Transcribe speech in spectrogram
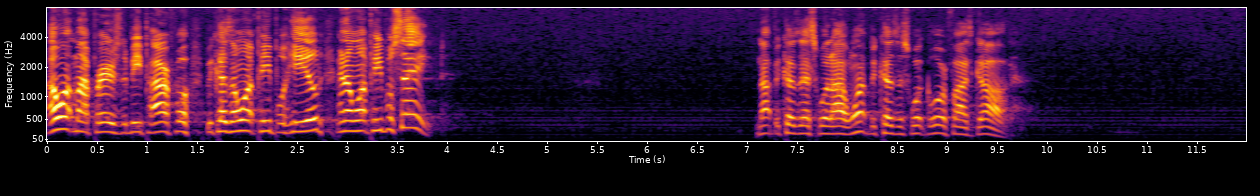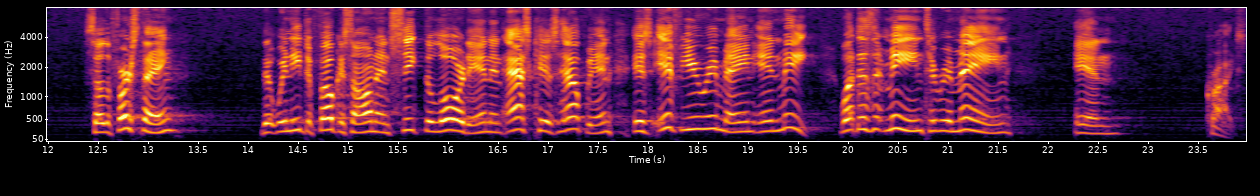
I want my prayers to be powerful because I want people healed and I want people saved. Not because that's what I want, because it's what glorifies God. So, the first thing that we need to focus on and seek the Lord in and ask His help in is if you remain in me. What does it mean to remain in Christ?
